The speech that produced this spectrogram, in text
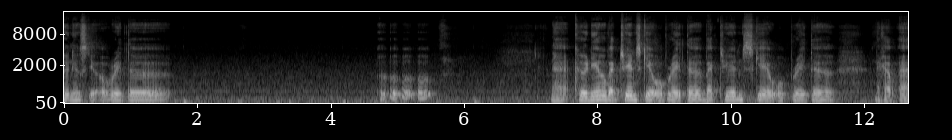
kernel scale operator นะฮะ kernel Bactrian scale operator Bactrian scale operator นะครับ อ่า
